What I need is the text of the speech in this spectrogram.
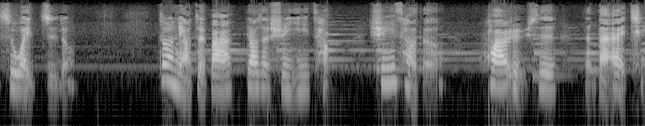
是未知的。这个鸟嘴巴叼着薰衣草，薰衣草的。花语是等待爱情，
